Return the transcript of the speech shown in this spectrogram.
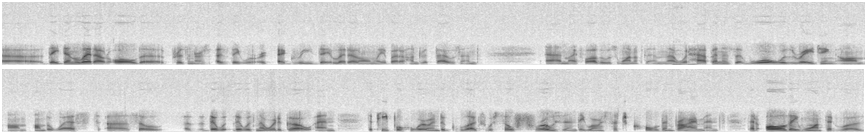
Uh, they didn't let out all the prisoners as they were agreed. They let out only about a hundred thousand, and my father was one of them. Now, what mm-hmm. happened is that war was raging on on on the west, uh, so uh, there w- there was nowhere to go, and the people who were in the gulags were so frozen, they were in such cold environments that all they wanted was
